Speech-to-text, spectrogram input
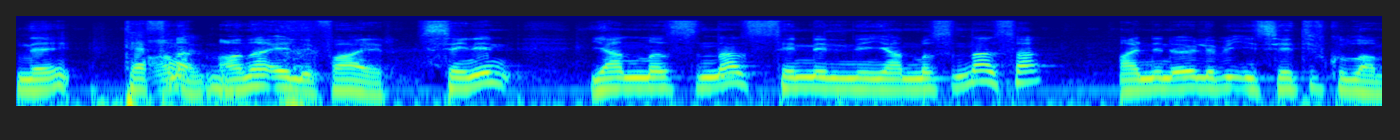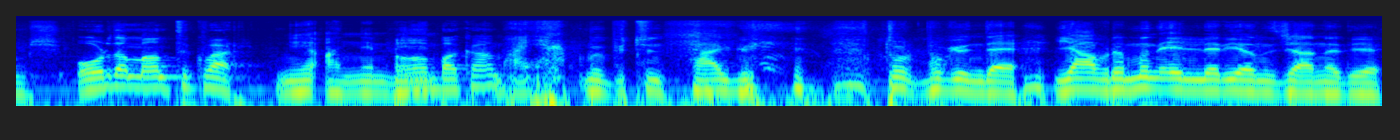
Ne? Tefal ana, ana eli hayır. Senin yanmasından senin elinin yanmasındansa annen öyle bir inisiyatif kullanmış. Orada mantık var. Niye annem benim Ama bakan- manyak mı bütün her gün dur bugün de yavrumun elleri yanacağına diye.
